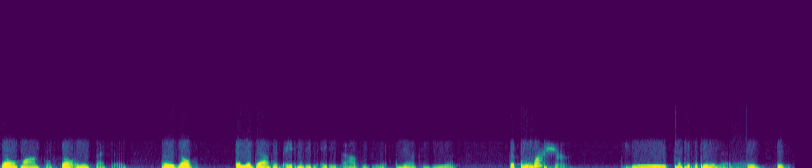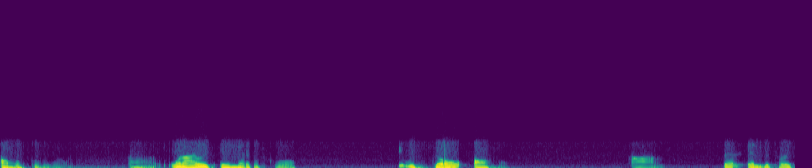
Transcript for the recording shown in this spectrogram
so harmful, so ineffective, and results in the death of 880,000 Americans a year. The pressure to participate in this is, is almost overwhelming. Uh, when I was in medical school, it was so awful um, that at the end of the first,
